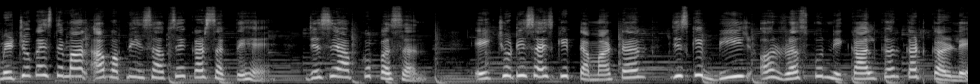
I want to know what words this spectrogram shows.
मिर्चों का इस्तेमाल आप अपने हिसाब से कर सकते हैं, जैसे आपको पसंद। एक छोटी साइज़ की टमाटर जिसके बीज और रस को निकाल कर कट कर ले।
